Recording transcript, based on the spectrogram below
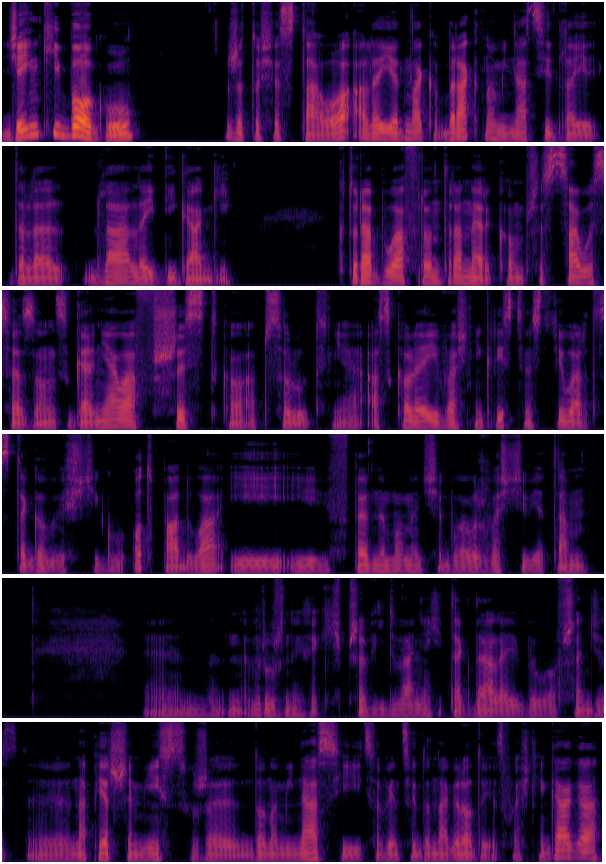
dzięki Bogu, że to się stało, ale jednak brak nominacji dla, dla, dla Lady Gagi która była frontrunnerką przez cały sezon, zgarniała wszystko absolutnie, a z kolei właśnie Kristen Stewart z tego wyścigu odpadła i, i w pewnym momencie była już właściwie tam e, w różnych jakichś przewidywaniach i tak dalej, było wszędzie e, na pierwszym miejscu, że do nominacji i co więcej do nagrody jest właśnie Gaga.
